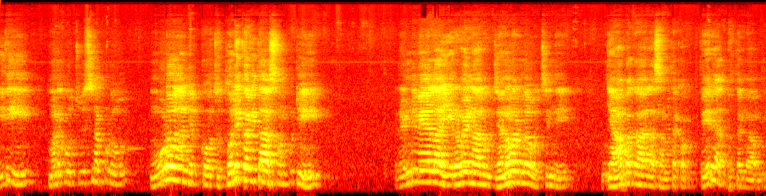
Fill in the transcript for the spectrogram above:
ఇది మనకు చూసినప్పుడు మూడోదని చెప్పుకోవచ్చు. తొలి కవితా సంపుటి రెండు వేల ఇరవై నాలుగు జనవరిలో వచ్చింది. జ్ఞాపకాల సంతకం. పేరే అద్భుతంగా ఉంది.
